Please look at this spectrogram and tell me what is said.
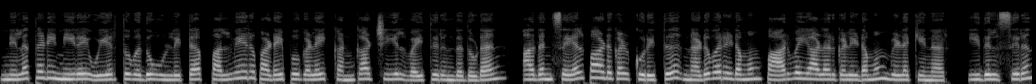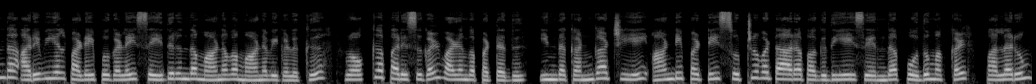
நிலத்தடி நீரை உயர்த்துவது உள்ளிட்ட பல்வேறு படைப்புகளை கண்காட்சியில் வைத்திருந்ததுடன் அதன் செயல்பாடுகள் குறித்து நடுவரிடமும் பார்வையாளர்களிடமும் விளக்கினர். இதில் சிறந்த அறிவியல் படைப்புகளை செய்திருந்த மாணவ மாணவிகளுக்கு ரொக்க பரிசுகள் வழங்கப்பட்டது. இந்த கண்காட்சியை ஆண்டிப்பட்டி சுற்றுவட்டார பகுதியை சேர்ந்த பொதுமக்கள் பலரும்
